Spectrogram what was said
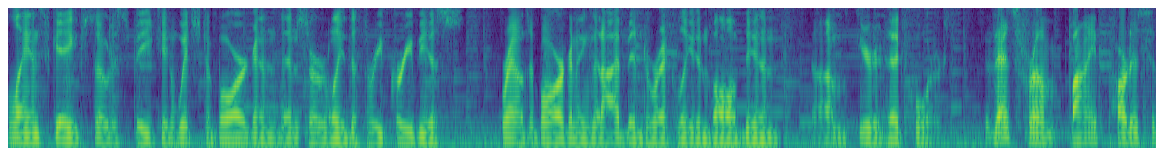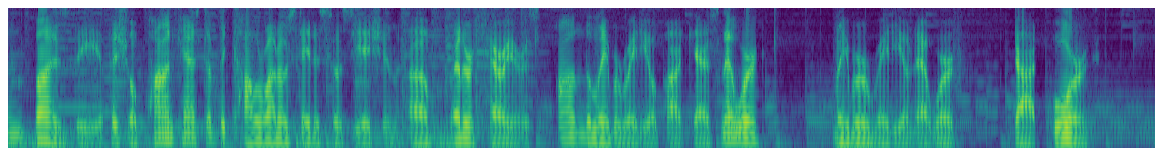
landscape, so to speak, in which to bargain than certainly the three previous rounds of bargaining that I've been directly involved in um, here at headquarters. That's from Bipartisan Buzz, the official podcast of the Colorado State Association of Letter Carriers on the Labor Radio Podcast Network, laborradionetwork.org.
